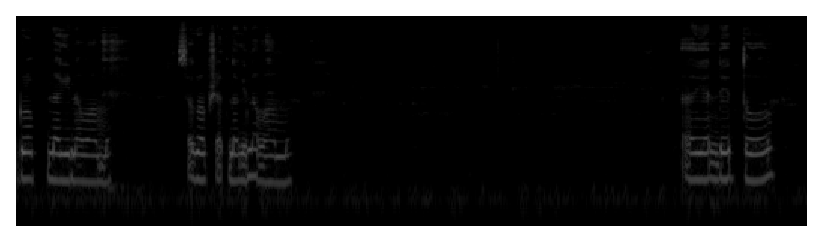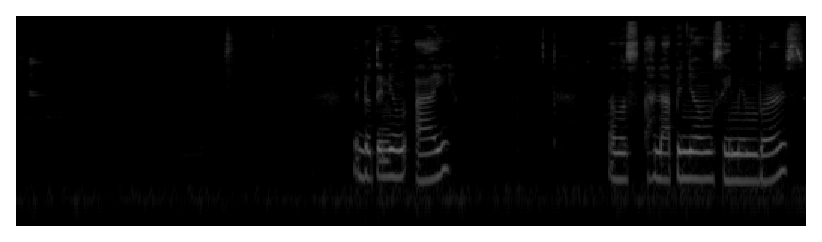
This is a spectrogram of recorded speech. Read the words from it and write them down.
group na ginawa mo. Sa group chat na ginawa mo. Ayan dito. Pindutin yung I. Tapos, hanapin yung same members.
